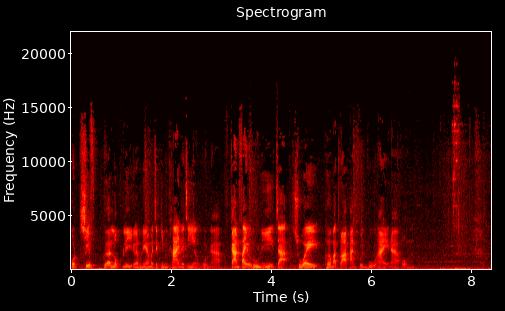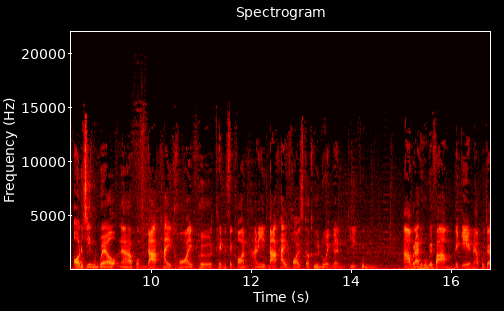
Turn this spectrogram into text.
กด shift เพื่อหลบหลีกอะไรพวกนี้มันจะกินค่า energy ของคุณนะครับ การใส่รูนี้จะช่วยเพิ่มอัตราการฟื้นฟูให้นะครับผม Origin Well นะครับผม Dark Tide Coin per 10 second อันนี้ Dark Tide Coins ก็คือหน่วยเงินที่คุณเวลาที่คุณไปฟาร์มในเกมนะครับ คุณจะ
